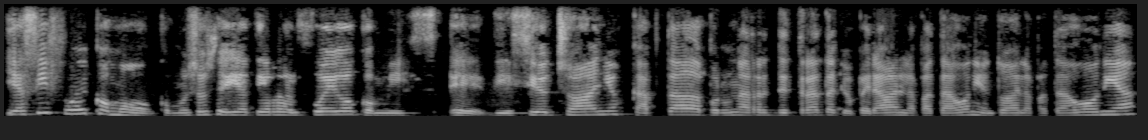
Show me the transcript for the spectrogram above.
Y así fue como, como yo llegué a Tierra del Fuego con mis eh, 18 años, captada por una red de trata que operaba en la Patagonia, en toda la Patagonia.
